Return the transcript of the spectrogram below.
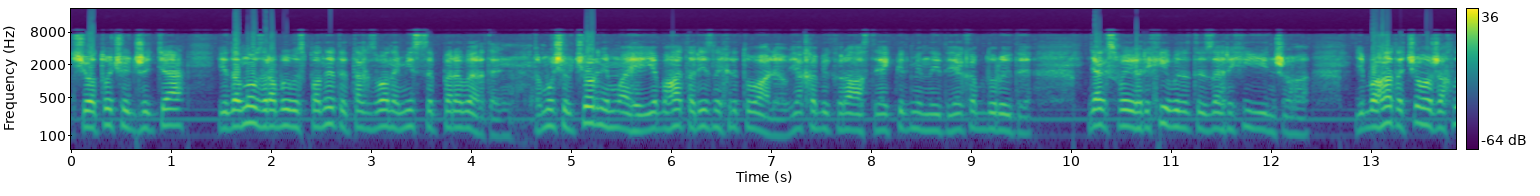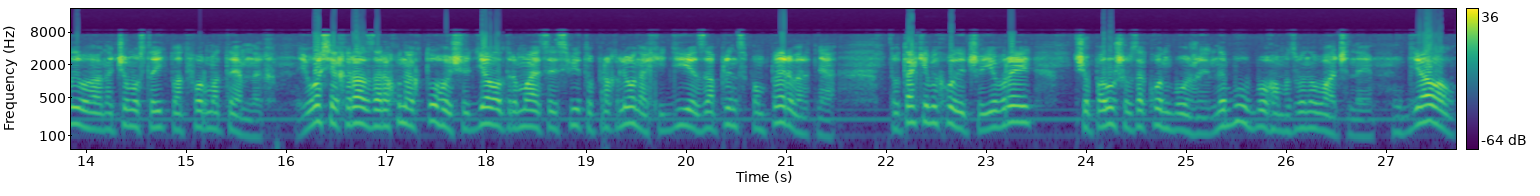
що оточують життя, і давно зробив із планети так зване місце перевертень, тому що в чорній магії є багато різних ритуалів, як обікрасти, як підмінити, як обдурити, як свої гріхи видати за гріхи іншого, і багато чого жахливого, на чому стоїть платформа темних. І ось якраз за рахунок того, що дьявол тримає цей світ у прокльонах і діє за принципом перевертня, то так і виходить, що єврей, що порушив закон Божий, не був Богом звинувачений. Дьявол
